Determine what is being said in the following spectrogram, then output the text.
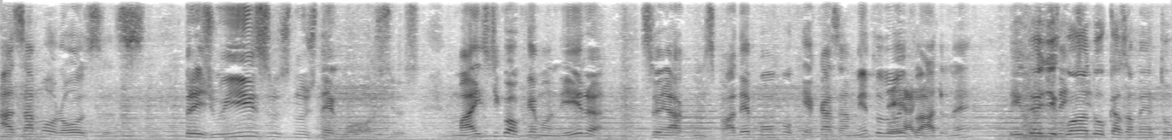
as amorosas, prejuízos nos negócios. Mas, de qualquer maneira, sonhar com espada é bom porque é casamento ou noivado, né? E desde Sentido. quando o casamento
